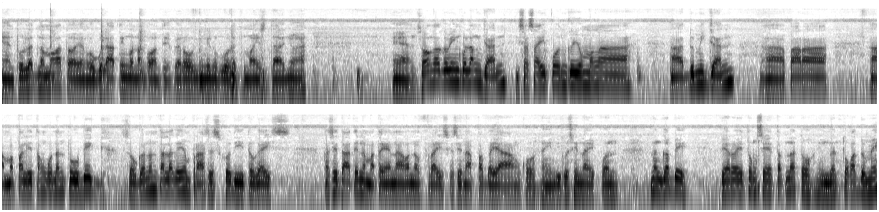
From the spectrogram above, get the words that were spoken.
Ayan, tulad ng mga to. Ayan, gugulatin ko ng konti. Pero huwag yung ginugulat mga isda nyo ha. Ayan. So, ang gagawin ko lang dyan, isasaipon ko yung mga ah, dumi dyan ah, para ah, mapalitan ko ng tubig. So, ganun talaga yung process ko dito guys. Kasi dati namatayan na ako ng fries kasi napabayaan ko na hindi ko sinaipon ng gabi. Pero itong setup na to, yung ganito kadumi,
